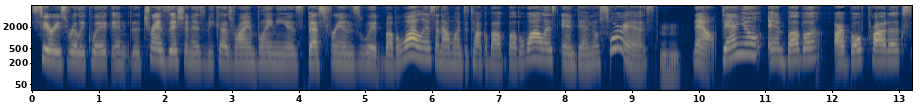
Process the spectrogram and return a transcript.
series really quick. And the transition is because Ryan Blaney is best friends with Bubba Wallace. And I wanted to talk about Bubba Wallace and Daniel Suarez. Mm-hmm. Now, Daniel and Bubba are both products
